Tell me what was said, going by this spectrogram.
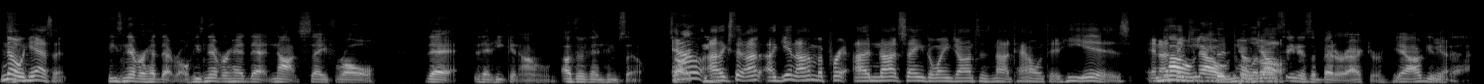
no, he hasn't. He's never had that role. He's never had that not safe role that that he can own, other than himself. And I, like I said, I, again, I'm afraid. I'm not saying Dwayne Johnson's not talented. He is, and no, I think he no, could pull no. it John off. Cena is a better actor. Yeah, I'll give Yeah. you that.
